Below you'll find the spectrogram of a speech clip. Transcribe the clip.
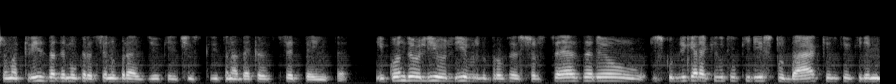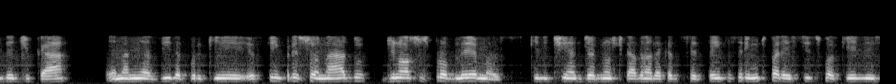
chama Crise da Democracia no Brasil, que ele tinha escrito na década de 70. E quando eu li o livro do professor César, eu descobri que era aquilo que eu queria estudar, aquilo que eu queria me dedicar é, na minha vida, porque eu fiquei impressionado de nossos problemas que ele tinha diagnosticado na década de 70 serem muito parecidos com aqueles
